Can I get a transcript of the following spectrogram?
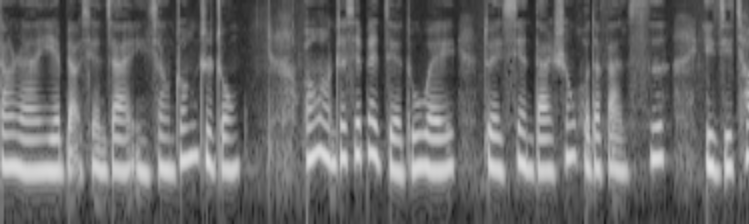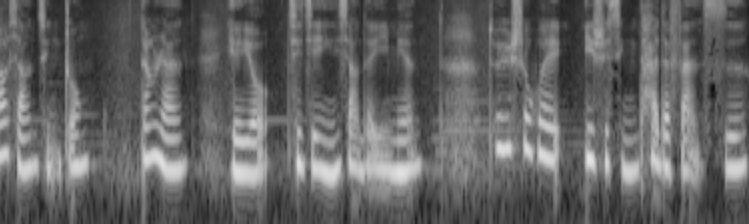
当然也表现在影像装置中。往往这些被解读为对现代生活的反思以及敲响警钟，当然也有。积极影响的一面，对于社会意识形态的反思，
